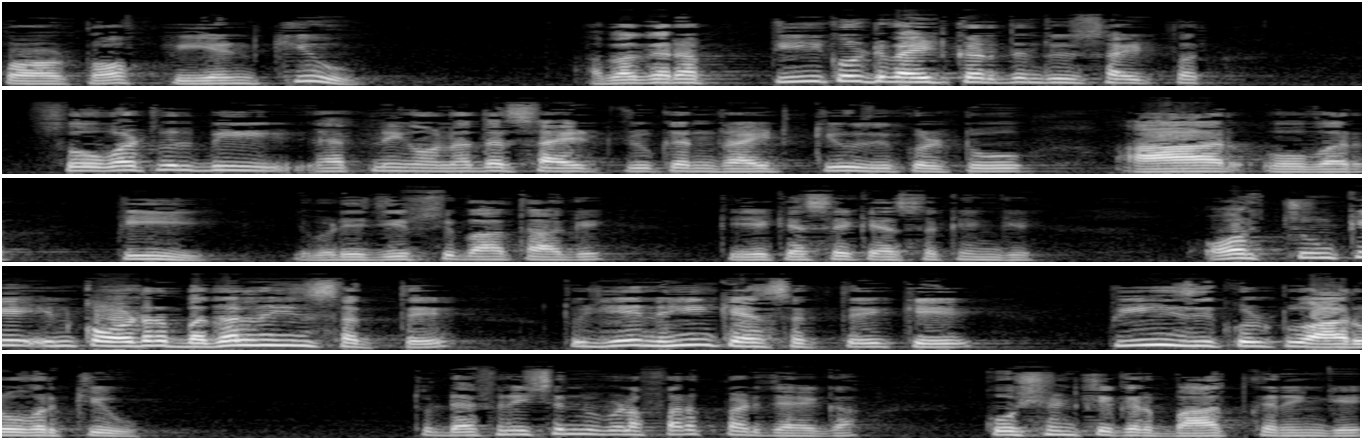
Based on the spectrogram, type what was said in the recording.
product of P and Q اب اگر آپ پی کو ڈیوائڈ کر دیں دوسری سائڈ پر so what will be happening on other side you can write Q is equal to R over P یہ بڑی عجیب سی بات آگے کہ یہ کیسے کہہ سکیں گے اور چونکہ ان کا آرڈر بدل نہیں سکتے تو یہ نہیں کہہ سکتے کہ P is equal to R over Q تو ڈیفینیشن میں بڑا فرق پڑ جائے گا کوشچن کی اگر بات کریں گے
